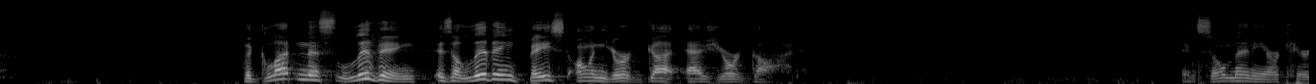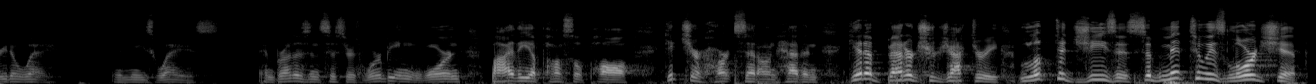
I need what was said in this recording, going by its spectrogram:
The gluttonous living is a living based on your gut as your God. And so many are carried away in these ways. And, brothers and sisters, we're being warned by the Apostle Paul get your heart set on heaven, get a better trajectory, look to Jesus, submit to his lordship.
